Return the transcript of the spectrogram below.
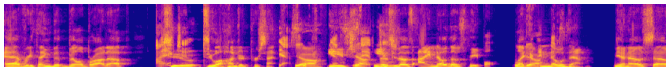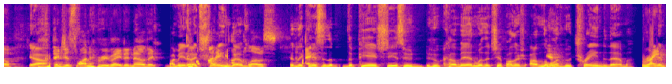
everything that Bill brought up I to. to to a hundred percent. Yes. Yeah. Each Yeah, each of those, I know those people. Like Yeah. I know them. You know, so yeah I just want everybody to know that. I mean, I God, trained got them. close. in the I- case of the, the phds who who come in with a chip on their i'm the Yeah. one who trained them Right. and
